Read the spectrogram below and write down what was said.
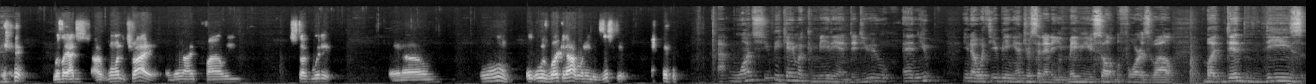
it was like I just I wanted to try it, and then I finally stuck with it, and um, mm, it, it was working out when it existed. Uh, Once you became a comedian, did you and you you know with you being interested in it, maybe you saw it before as well, but did these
